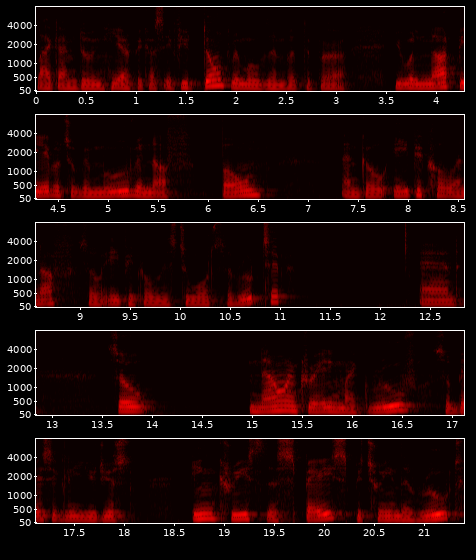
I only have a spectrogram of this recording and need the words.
like I'm doing here. Because if you don't remove them with the burr, you will not be able to remove enough bone and go apical enough. So apical is towards the root tip. And so now I'm creating my groove. So basically you just increase the space between the root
